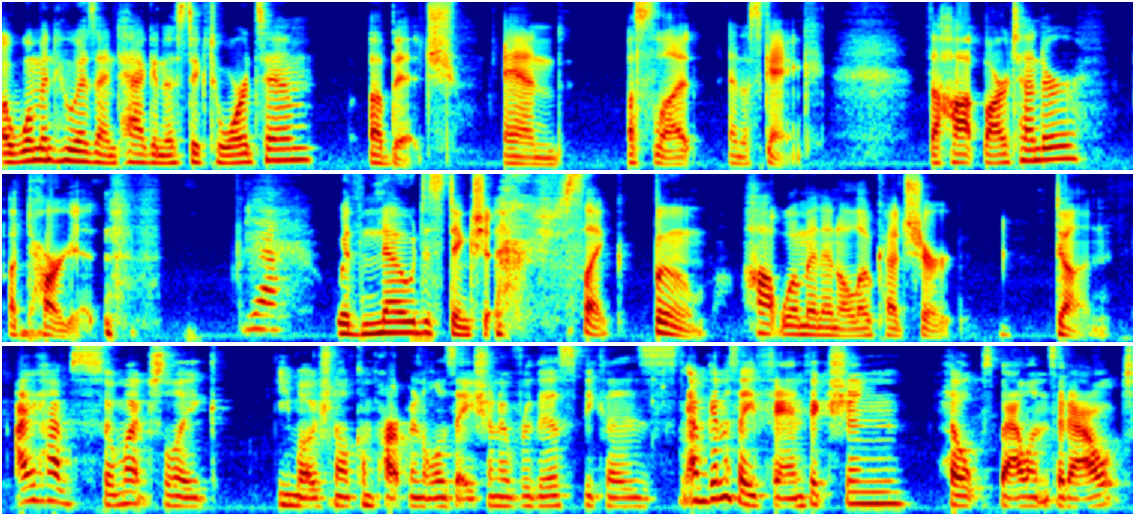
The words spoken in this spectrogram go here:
a woman who is antagonistic towards him, a bitch, and a slut and a skank. The hot bartender, a target Yeah. with no distinction. Just like, boom, hot woman in a low cut shirt. Done. I have so much like emotional compartmentalization over this because I'm going to say fan fiction helps balance it out.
